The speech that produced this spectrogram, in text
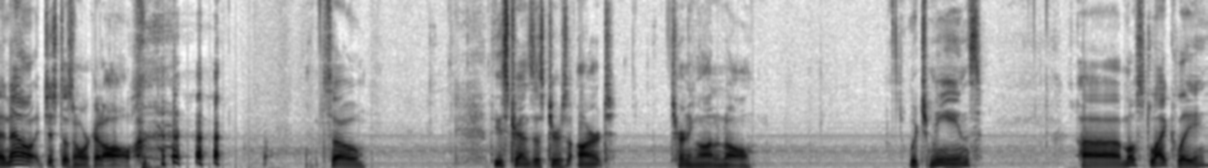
and now it just doesn't work at all. so these transistors aren't turning on at all. Which means uh, most likely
